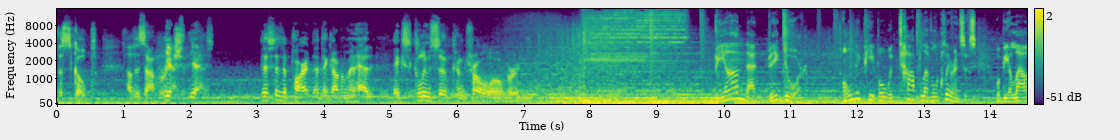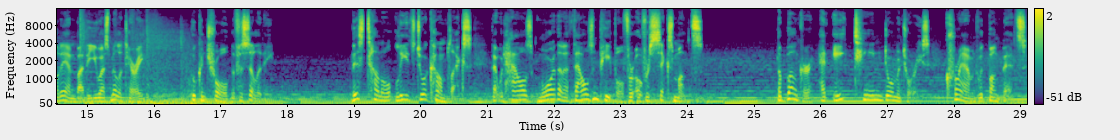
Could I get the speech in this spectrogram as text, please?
the scope of this operation. Yes, yes. This is the part that the government had exclusive control over. Beyond that big door, only people with top level clearances will be allowed in by the U.S. military who controlled the facility. This tunnel leads to a complex that would house more than a thousand people for over six months. The bunker had 18 dormitories crammed with bunk beds.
